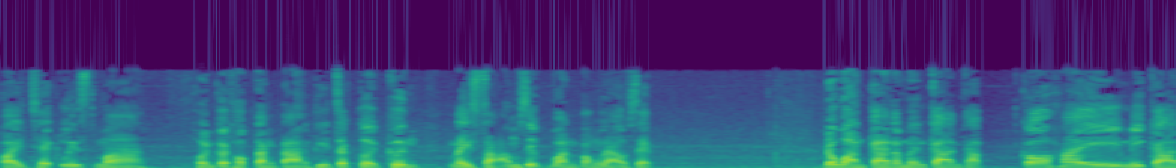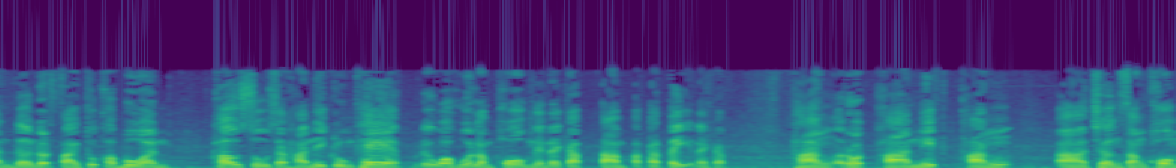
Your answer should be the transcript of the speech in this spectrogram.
ไปเช็คลิสต์มาผลกระทบต่างๆ ที่จะเกิดขึ้นใน 30 วันต้องแล้วเสร็จ ระหว่างการดำเนินการครับก็ให้มีการเดินรถไฟทุกขบวน เข้าสู่สถานีกรุงเทพ หรือว่าหัวลำโพงเนี่ยนะครับตามปกตินะครับ ทั้งรถพาณิชย์ทั้งเชิงสังคม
